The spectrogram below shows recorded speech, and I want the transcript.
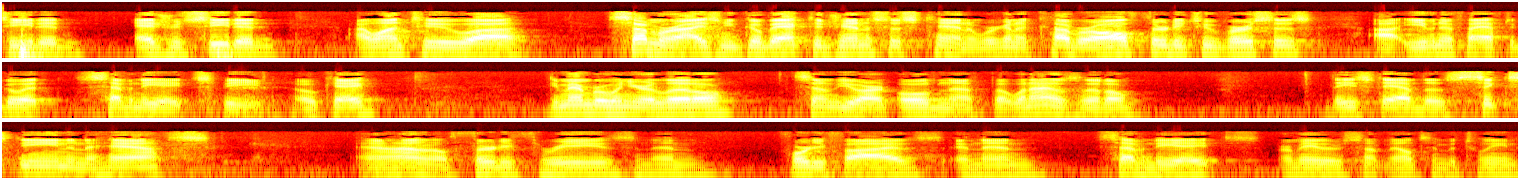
seated, as you're seated, I want to uh, summarize, and you go back to Genesis 10, and we're going to cover all 32 verses, uh, even if I have to go at 78 speed, okay? Do you remember when you were little? Some of you aren't old enough, but when I was little, they used to have those 16 and a halves, and I don't know, 33s, and then 45s, and then 78s, or maybe there's something else in between.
